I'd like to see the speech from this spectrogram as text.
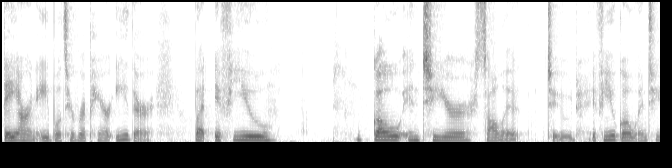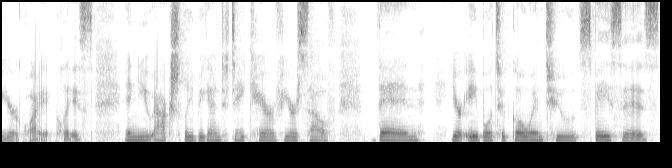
they aren't able to repair either. But if you go into your solitude if you go into your quiet place and you actually begin to take care of yourself then you're able to go into spaces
